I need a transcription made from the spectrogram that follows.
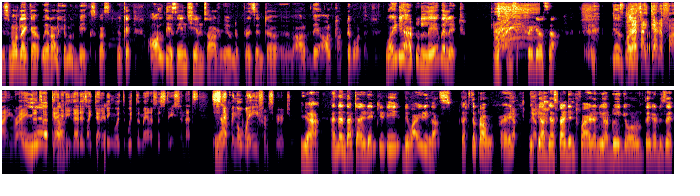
It's more like a, we are all human beings first, okay? All these ancients are you know, present, uh, all, they all talked about that. Why do you have to label it and separate yourself? Just well, like, that's identifying, right? That's yeah, identity. That is identifying with with the manifestation. That's yeah. stepping away from spiritual. Yeah, and then that identity dividing us. That's the problem, right? Yep. If Yep. you are just identified and you are doing your own thing and you say,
